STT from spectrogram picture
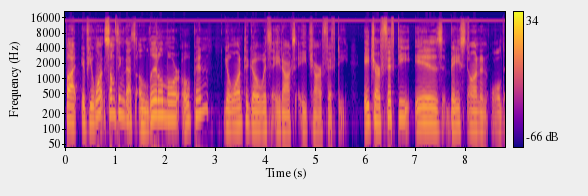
But if you want something that's a little more open, you'll want to go with ADOX HR50. HR50 is based on an old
